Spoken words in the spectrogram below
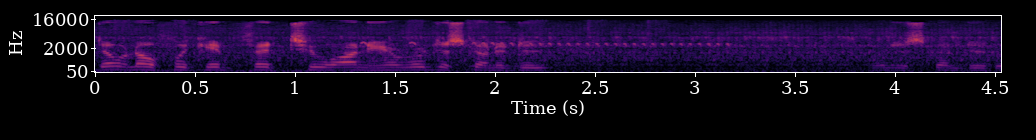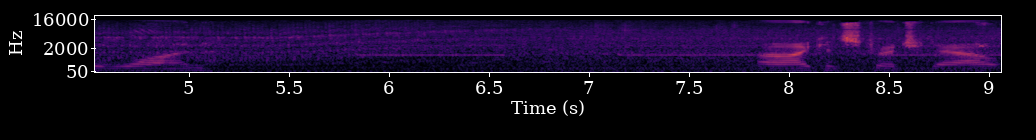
Don't know if we can fit two on here. We're just going to do. We're just going to do the one. Uh, I can stretch it out.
